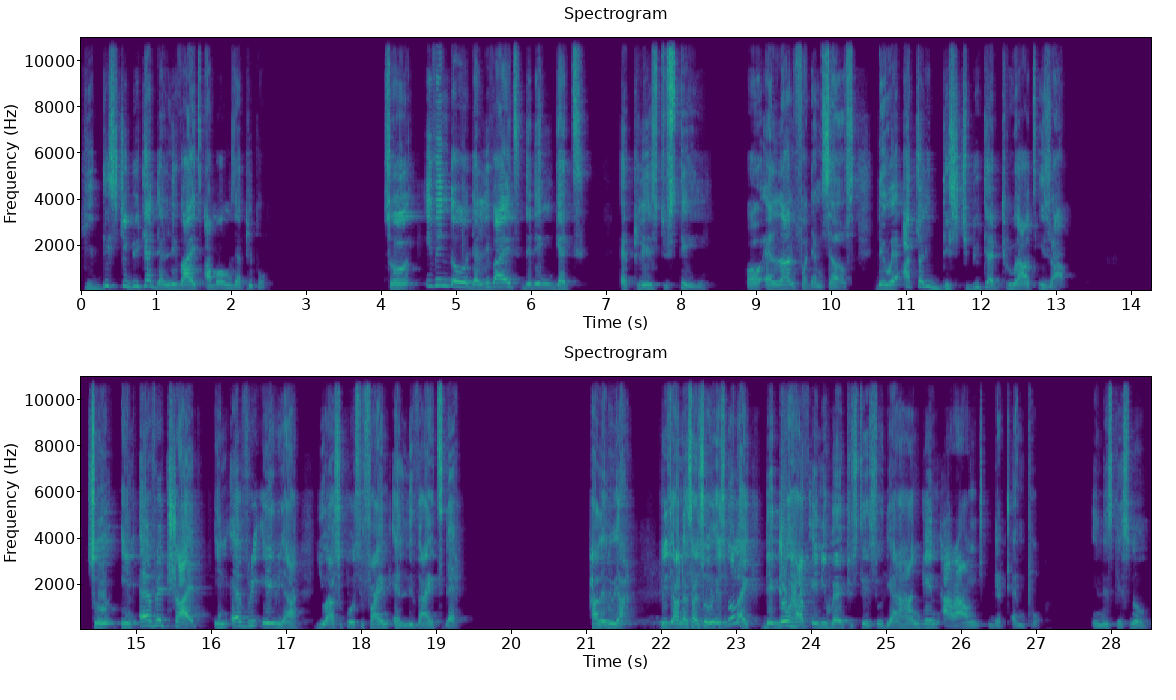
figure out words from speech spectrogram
he distributed the Levites among the people. So even though the Levites didn't get a place to stay or a land for themselves, they were actually distributed throughout Israel. So in every tribe, in every area, you are supposed to find a Levite there. Hallelujah. Please understand. So it's not like they don't have anywhere to stay, so they are hanging around the temple. In this case, no.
